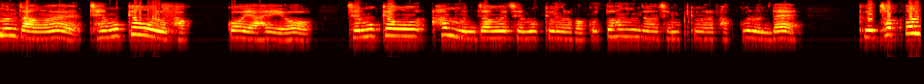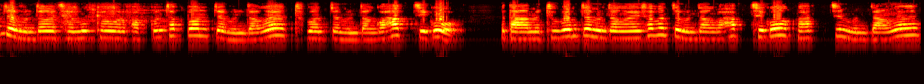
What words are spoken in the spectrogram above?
문장을 제목형으로 바꿔야 해요. 제목형 한 문장을 제목형으로 바꾸고 또 한 문장을 제목형으로 바꾸는데 그 첫 번째 문장을 제목형으로 바꾼 첫 번째 문장을 두 번째 문장과 합치고 그 다음에 두 번째 문장을 세 번째 문장과 합치고 그 합친 문장을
